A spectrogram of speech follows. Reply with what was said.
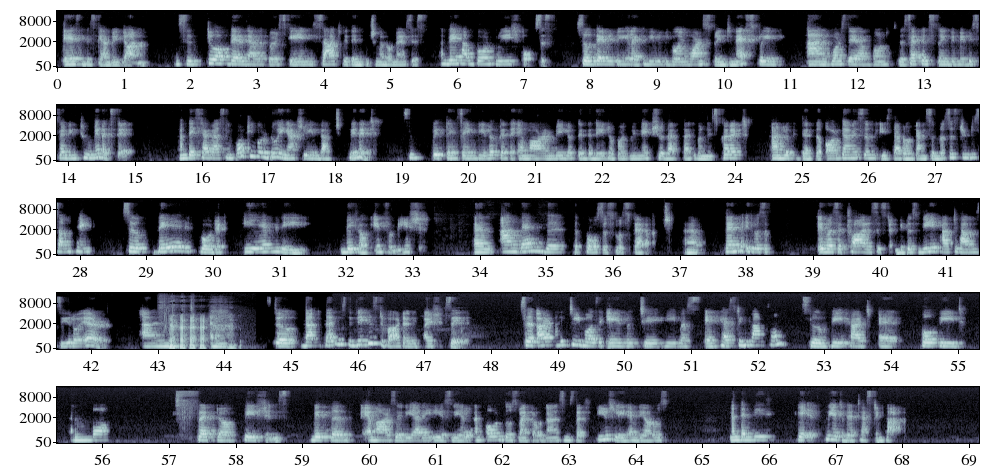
if this can be done. So two of their developers came, sat within infection organizers, and they have gone through each boxes. So they will be like, we will be going one sprint to next sprint. And once they have gone to the second sprint, we may be spending two minutes there. And they start asking what you were doing actually in that minute. So with they saying we looked at the MR and we looked at the data but we make sure that that one is correct and looked at the organism. Is that organism resistant to something? So they recorded every bit of information. And, and then the, the process was developed. Uh, then it was a it was a trial system because we have to have zero error. And, and so that that was the biggest part of it, I should say. So our IT was able to give us a testing platform. So we had a copied a mock set of patients with the MRs, VRE, ESBL, and all those microorganisms that usually MDROs. And then we created a testing platform.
